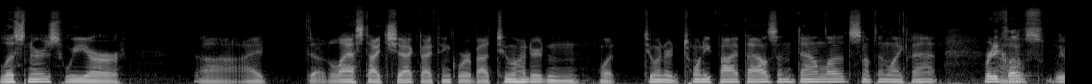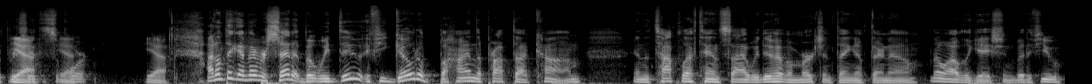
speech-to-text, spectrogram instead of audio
listeners. We are, uh, I the last I checked, I think we're about two hundred and what two hundred twenty five thousand downloads, something like that. Pretty uh, close. we appreciate yeah, the support. Yeah. Yeah. I don't think I've ever said it, but we do. If you go to behindtheprop.com, in the top left hand side, we do have a merchant thing up there now. No obligation, but if you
